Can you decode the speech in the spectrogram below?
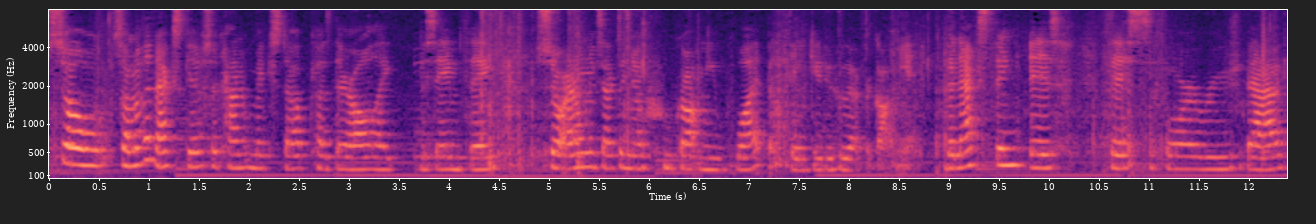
So some of the next gifts are kind of mixed up because they're all like the same thing. So I don't exactly know who got me what, but thank you to whoever got me it. The next thing is this Sephora Rouge bag.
